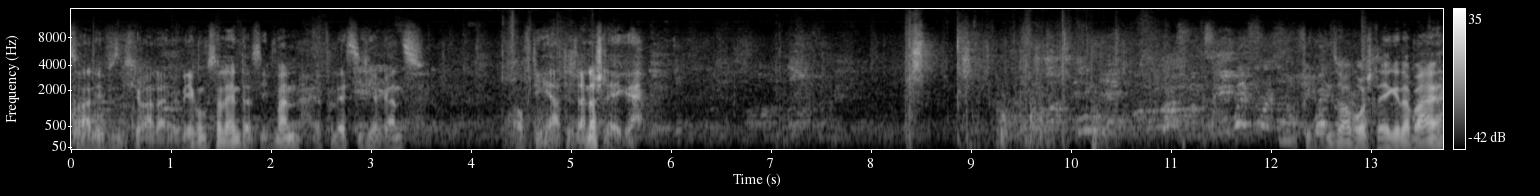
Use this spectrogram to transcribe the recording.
Salif ist nicht gerade ein Bewegungstalent, das sieht man. Er verlässt sich hier ganz auf die Härte seiner Schläge. Ja, viele unsaubere Schläge dabei.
